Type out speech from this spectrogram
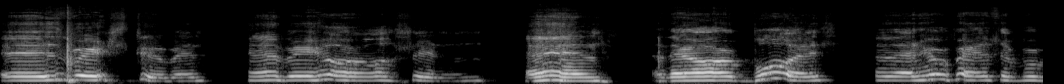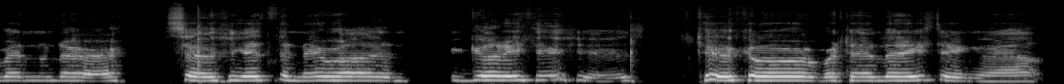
is very stupid and very horrible student. And there are boys that her parents have forbidden to her. So she gets the neighborhood goody two shoes to come pretend that he's her out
